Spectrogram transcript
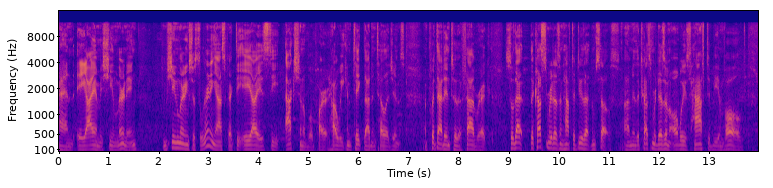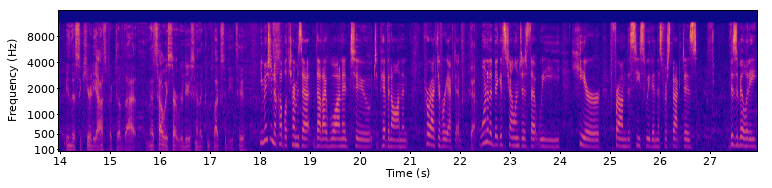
and AI and machine learning machine learning is just the learning aspect, the AI is the actionable part, how we can take that intelligence and put that into the fabric so that the customer doesn't have to do that themselves. I mean, the customer doesn't always have to be involved in the security aspect of that. And that's how we start reducing the complexity too. You mentioned a couple terms that, that I wanted to, to pivot on, and proactive, reactive. Yeah. One of the biggest challenges that we hear from the C-suite in this respect is visibility,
